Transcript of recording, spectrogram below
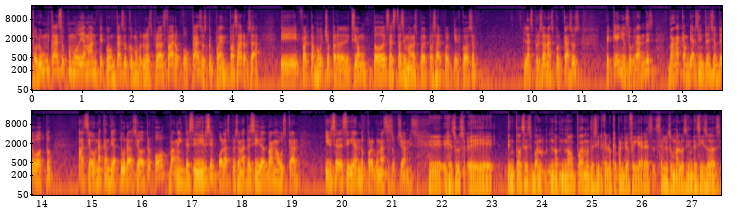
por un caso como Diamante, con un caso como los pruebas Faro, o casos que pueden pasar, o sea, eh, falta mucho para la elección. Todas estas semanas puede pasar cualquier cosa. Las personas, por casos pequeños o grandes, van a cambiar su intención de voto hacia una candidatura, hacia otro, o van a indecidirse, o las personas decididas van a buscar irse decidiendo por algunas de estas opciones. Eh, Jesús, eh, entonces, bueno, no, no, podemos decir que lo que perdió Figueres se le suma a los indecisos,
